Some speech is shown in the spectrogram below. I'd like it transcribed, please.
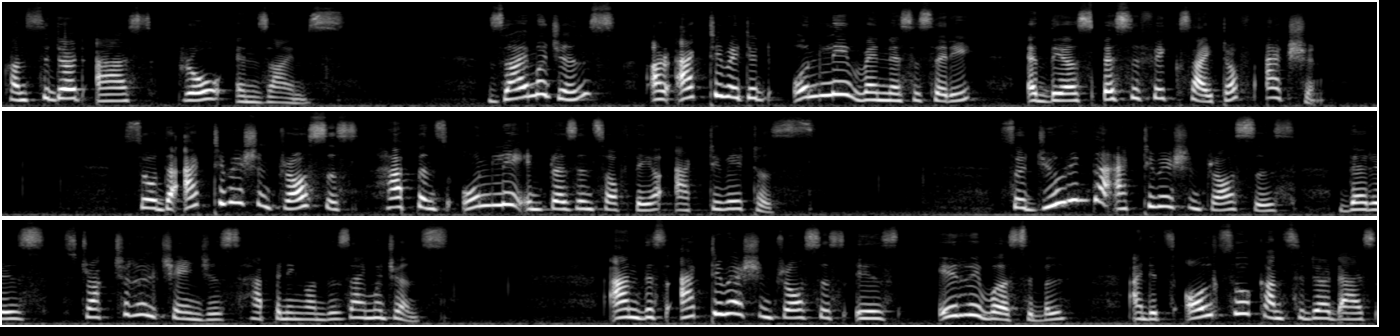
considered as proenzymes. Zymogens are activated only when necessary at their specific site of action. So, the activation process happens only in presence of their activators. So, during the activation process, there is structural changes happening on the zymogens. And this activation process is irreversible and it is also considered as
